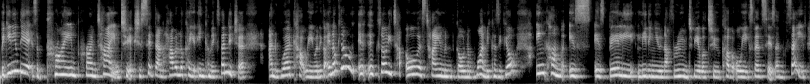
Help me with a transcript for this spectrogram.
Beginning of the year is a prime prime time to actually sit down and have a look at your income expenditure and work out where you want to go. And you know, it, it can only t- always time and goal number one because if your income is is barely leaving you enough room to be able to cover all your expenses and save,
